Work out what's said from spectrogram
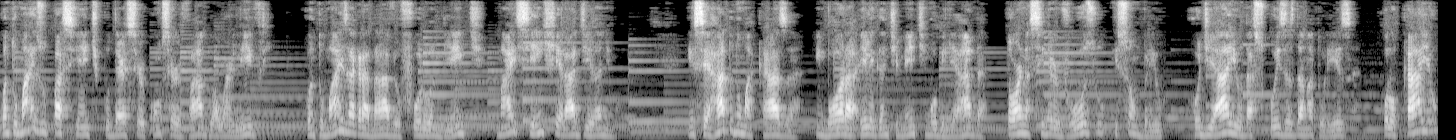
Quanto mais o paciente puder ser conservado ao ar livre, quanto mais agradável for o ambiente, mais se encherá de ânimo Encerrado numa casa, embora elegantemente mobiliada, torna-se nervoso e sombrio. Rodeai-o das coisas da natureza. Colocai-o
